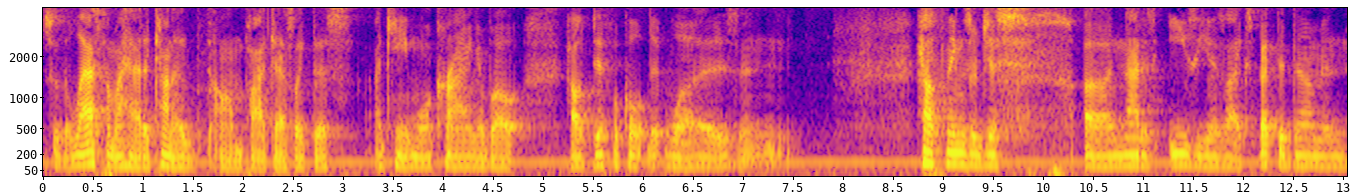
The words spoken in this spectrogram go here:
So the last time I had a kind of um, podcast like this, I came more crying about how difficult it was and how things are just uh, not as easy as I expected them, and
